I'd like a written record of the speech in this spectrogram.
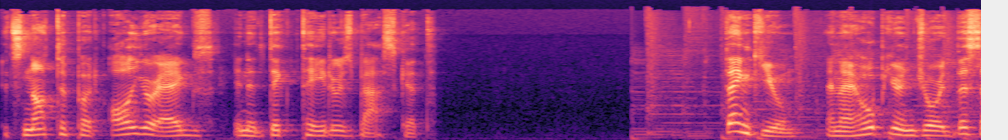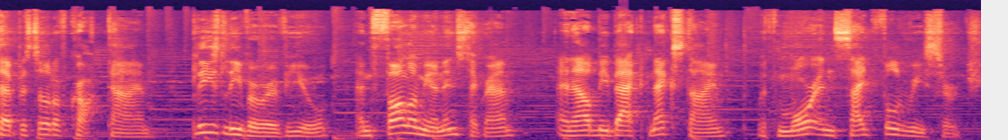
it's not to put all your eggs in a dictator's basket. Thank you, and I hope you enjoyed this episode of Croc Time. Please leave a review and follow me on Instagram, and I'll be back next time with more insightful research.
